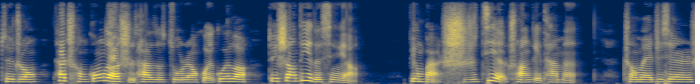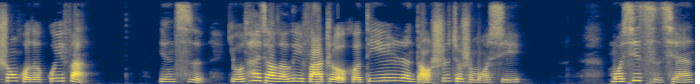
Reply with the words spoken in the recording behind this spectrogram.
最终，他成功的使他的族人回归了对上帝的信仰，并把十诫传给他们，成为这些人生活的规范。因此，犹太教的立法者和第一任导师就是摩西。摩西死前，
